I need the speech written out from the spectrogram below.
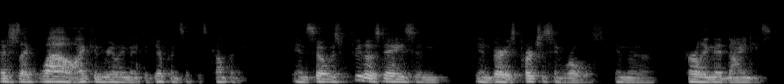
I just like, wow, I can really make a difference at this company. And so it was through those days in in various purchasing roles in the early mid 90s.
